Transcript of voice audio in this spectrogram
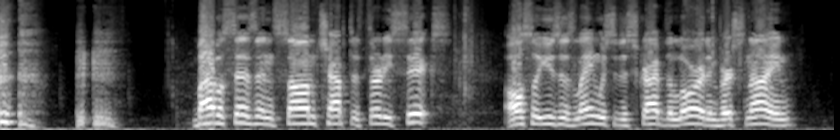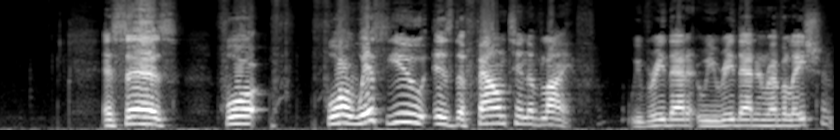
Bible says in Psalm chapter 36, also uses language to describe the Lord in verse 9. It says, For for with you is the fountain of life. We read that we read that in Revelation.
